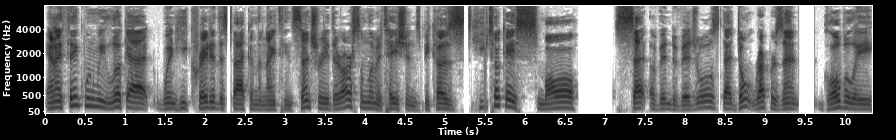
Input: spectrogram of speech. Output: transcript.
And I think when we look at when he created this back in the 19th century, there are some limitations because he took a small set of individuals that don't represent globally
